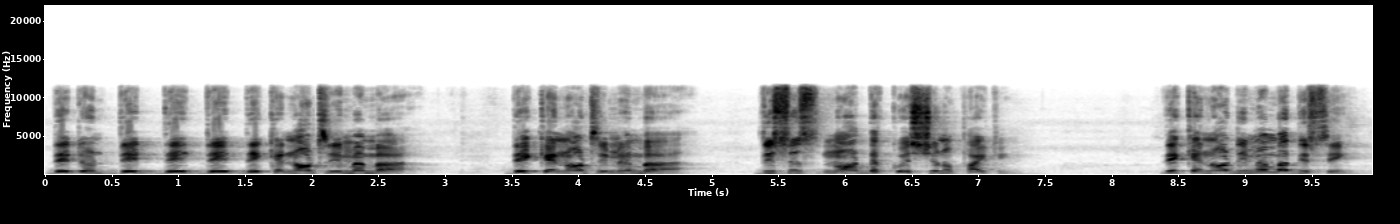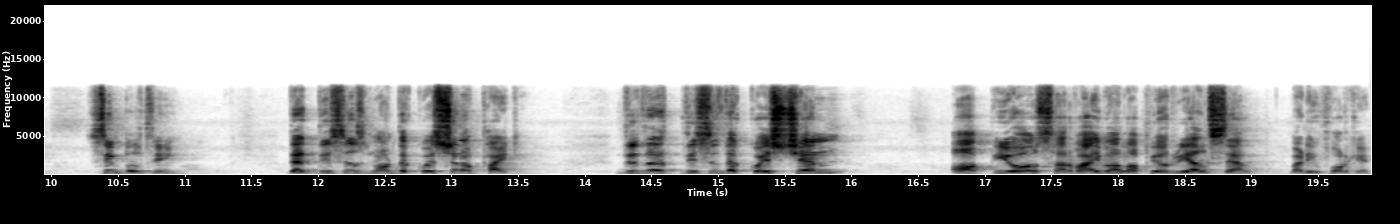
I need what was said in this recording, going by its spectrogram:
They don't, they, they, they, they cannot remember, they cannot remember, this is not the question of fighting. They cannot remember this thing, simple thing, that this is not the question of fighting. This is the, this is the question of your survival of your real self, but you forget.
